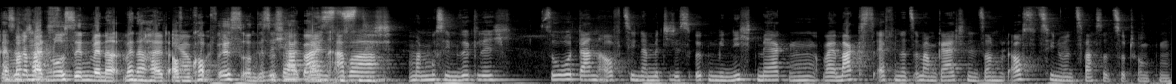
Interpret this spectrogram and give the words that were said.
der Also macht halt nur Sinn, wenn er, wenn er halt auf Ja, dem Kopf voll. ist und also ist ich halt habe einen, meistens aber nicht. man muss ihn wirklich so dann aufziehen, damit die das irgendwie nicht merken, weil Max, er findet es immer am geilsten, den Sonnenhut auszuziehen und ins Wasser zu tunken.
